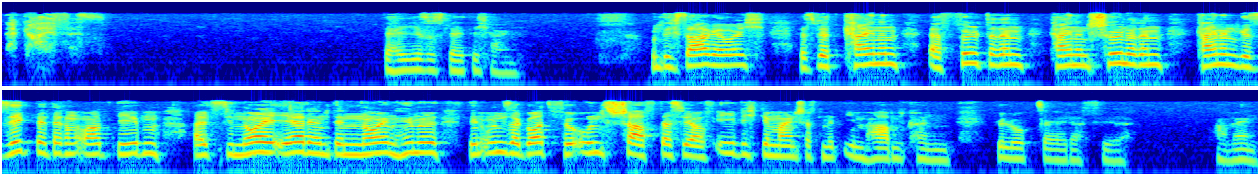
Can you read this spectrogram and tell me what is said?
Ergreif es. Der Herr Jesus lädt dich ein. Und ich sage euch, es wird keinen erfüllteren, keinen schöneren, keinen gesegneteren Ort geben als die neue Erde und den neuen Himmel, den unser Gott für uns schafft, dass wir auf ewig Gemeinschaft mit ihm haben können. Gelobt sei er dafür. Amen.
